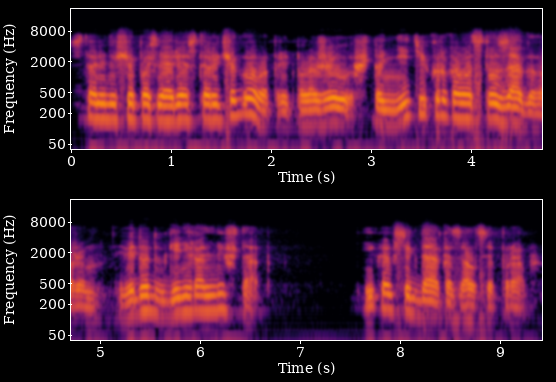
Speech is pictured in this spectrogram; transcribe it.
Сталин еще после ареста Рычагова предположил, что нити к руководству заговором ведут в генеральный штаб. И, как всегда, оказался прав.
